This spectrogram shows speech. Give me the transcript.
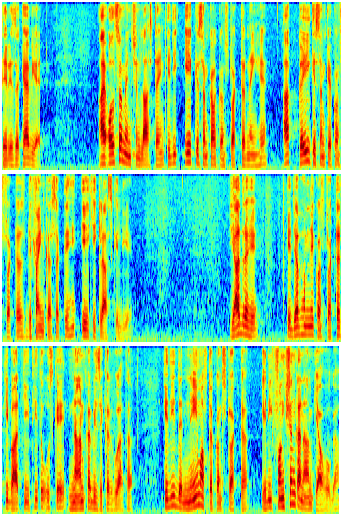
there is a caveat I also mention last time कि जी एक किस्म का कंस्ट्रक्टर नहीं है। आप कई किस्म के कंस्ट्रक्टर्स डिफ़ाइन कर सकते हैं एक ही क्लास के लिए। याद रहे कि जब हमने कंस्ट्रक्टर की बात की थी तो उसके नाम का भी ज़िक्र हुआ था कि जी the name of the constructor यानी फ़ंक्शन का नाम क्या होगा,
